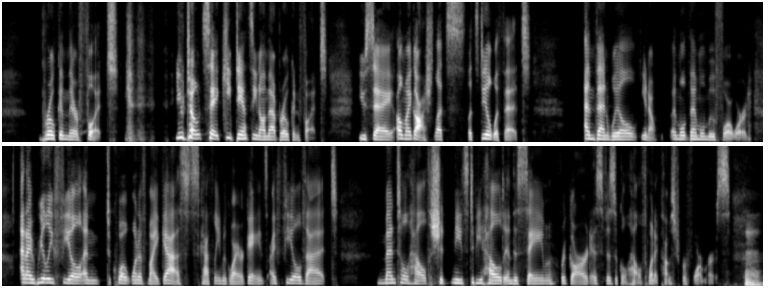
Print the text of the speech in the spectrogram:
broken their foot, you don't say keep dancing on that broken foot. You say, "Oh my gosh, let's let's deal with it." And then we'll, you know, and we'll then we'll move forward. And I really feel and to quote one of my guests, Kathleen McGuire Gaines, I feel that mental health should needs to be held in the same regard as physical health when it comes to performers. Hmm.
